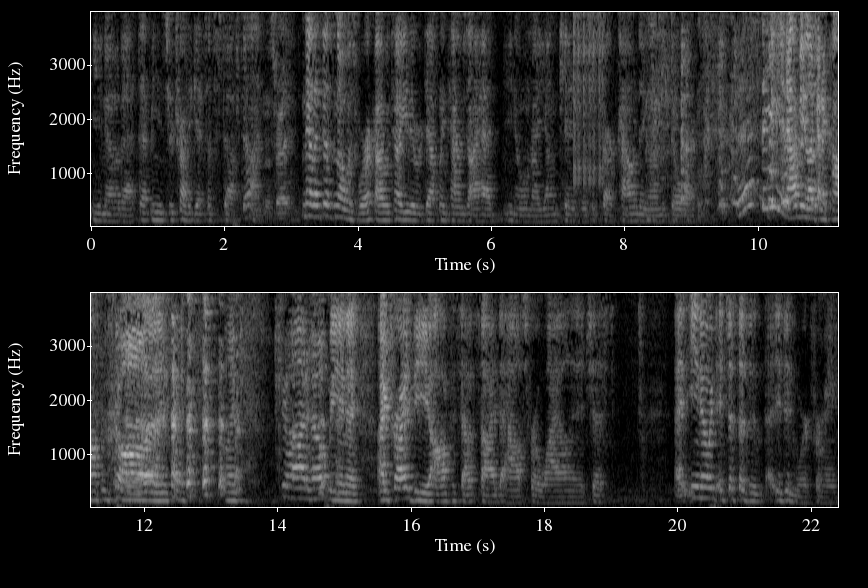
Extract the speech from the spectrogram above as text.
you know that that means you're trying to get some stuff done. That's right. Now that doesn't always work. I would tell you there were definitely times I had, you know, when my young kids would just start pounding on the door, and I'd be like in a conference call and say, like, God help me. And I, I tried the office outside the house for a while, and it just, uh, you know, it, it just doesn't, it didn't work for me.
